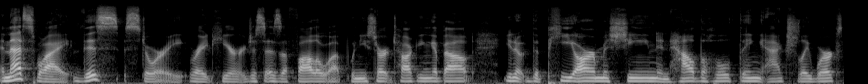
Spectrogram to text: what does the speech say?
And that's why this story right here, just as a follow up, when you start talking about, you know, the PR machine and how the whole thing actually works,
